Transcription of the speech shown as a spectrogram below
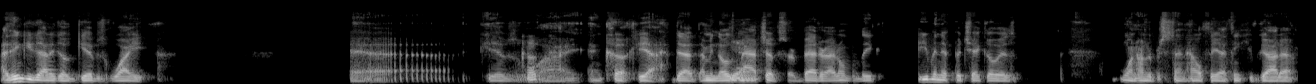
I think you got to go Gibbs, White, uh, Gibbs, Cook. White, and Cook. Yeah, that I mean those yeah. matchups are better. I don't think even if Pacheco is 100% healthy, I think you've got to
